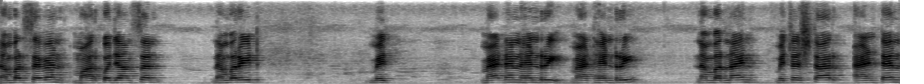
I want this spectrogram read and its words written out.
number seven Marco Jansen number eight Matt and Henry Matt Henry number nine Mitchell Starc యాంటన్ టెన్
